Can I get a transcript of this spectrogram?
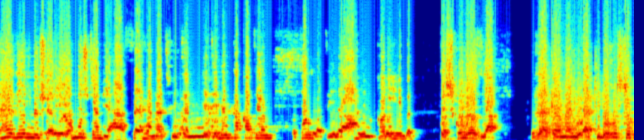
هذه المشاريع مجتمعة ساهمت في تنمية منطقة ظلت إلى عهد قريب. تشكو العزلة. ذاك ما يؤكده السكان.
